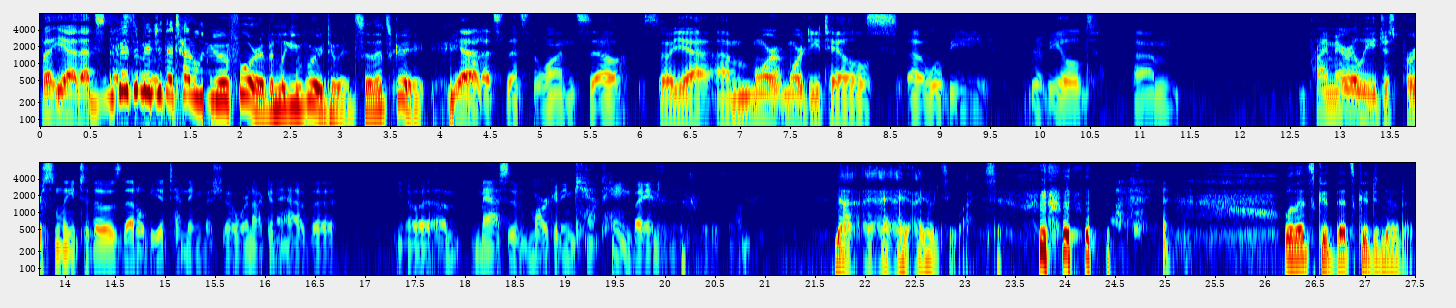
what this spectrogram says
but yeah, that's, that's you guys have mentioned that title to me before. I've been looking forward to it, so that's great. Yeah, that's that's the one. So so yeah, um, more more details uh, will be revealed. Um, primarily just personally to those that'll be attending the show. We're not going to have a you know a, a massive marketing campaign by any means for this one. No, I, I, I don't see why. So. well, that's good. That's good to know, though.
